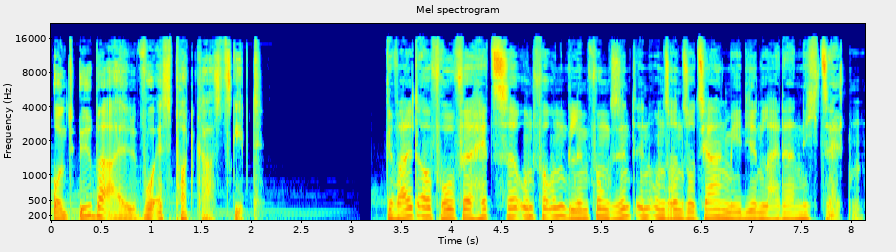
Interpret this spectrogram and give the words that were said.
und überall, wo es Podcasts gibt. Gewaltaufrufe, Hetze und Verunglimpfung sind in unseren sozialen Medien leider nicht selten.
